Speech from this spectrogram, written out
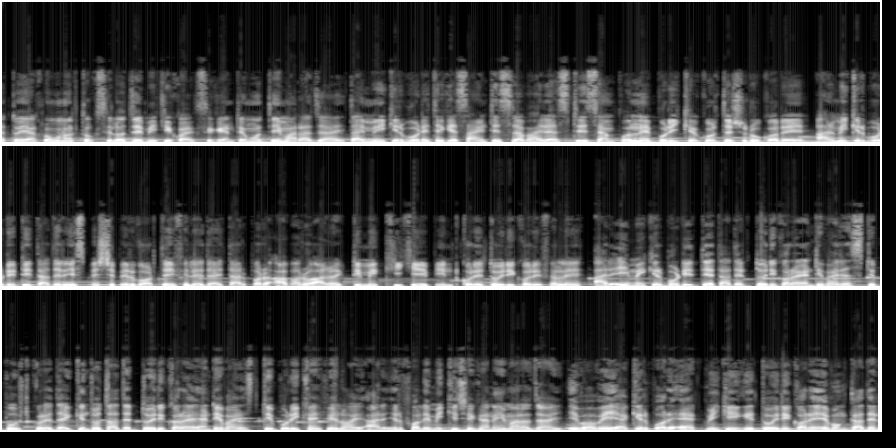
এতই আক্রমণাত্মক ছিল যে মিকি কয়েক সেকেন্ডের মধ্যেই মারা যায়। তাই মিকির বডি থেকে সায়েন্টিস্টরা ভাইরাসটির স্যাম্পল নিয়ে পরীক্ষা করতে শুরু করে। আর মিকির বডিটি তাদের স্পেসশিপের গর্তেই ফেলে দেয়, তারপর আবারও আরও একটি মিকিকে প্রিন্ট করে তৈরি করে ফেলে। আর এই মেকের বডিতে তাদের তৈরি করা অ্যান্টিভাইরাসটি পোস্ট করে দেয়, কিন্তু তাদের তৈরি করা অ্যান্টিভাইরাসটি পরীক্ষায় ফেল হয়, আর এর ফলে মিকি সেখানেই মারা যায়। এভাবে একের পর এক মিকিকে তৈরি করে এবং তাদের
